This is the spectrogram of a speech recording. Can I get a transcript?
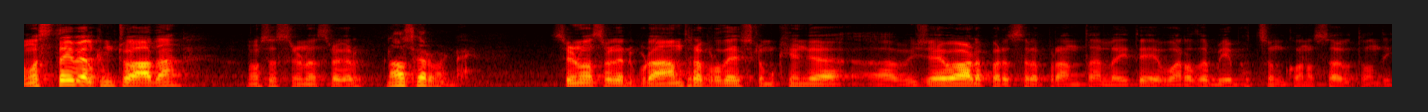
నమస్తే వెల్కమ్ టు ఆదాన్ నమస్తే శ్రీనివాసరావు గారు. నమస్కారం అండి. శ్రీనివాసరావు గారు ఇప్పుడు ఆంధ్రప్రదేశ్లో ముఖ్యంగా విజయవాడ పరిసర ప్రాంతాల్లో అయితే వరద బీభత్సం కొనసాగుతోంది.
